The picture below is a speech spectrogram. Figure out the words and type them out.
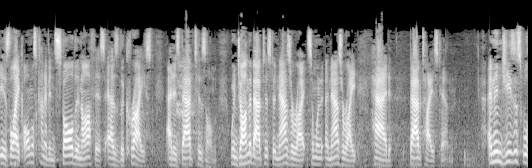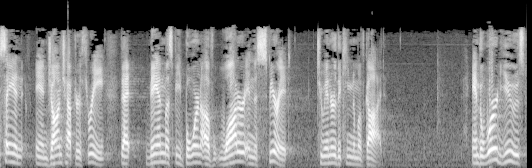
is like almost kind of installed in office as the Christ at his baptism. When John the Baptist, a Nazarite, someone, a Nazarite, had baptized him. And then Jesus will say in, in John chapter 3 that man must be born of water and the Spirit to enter the kingdom of God. And the word used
